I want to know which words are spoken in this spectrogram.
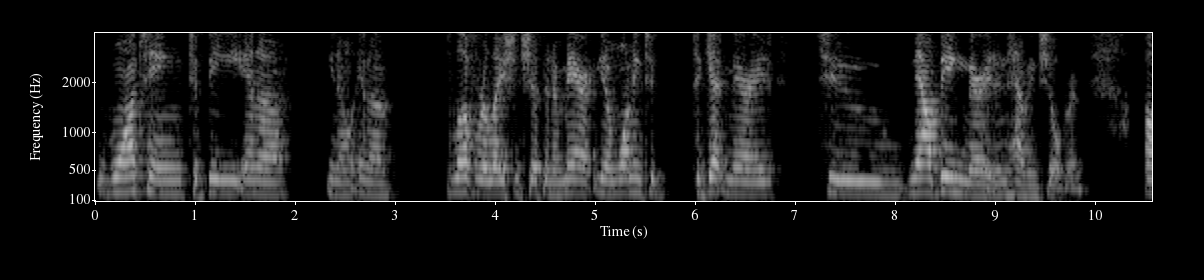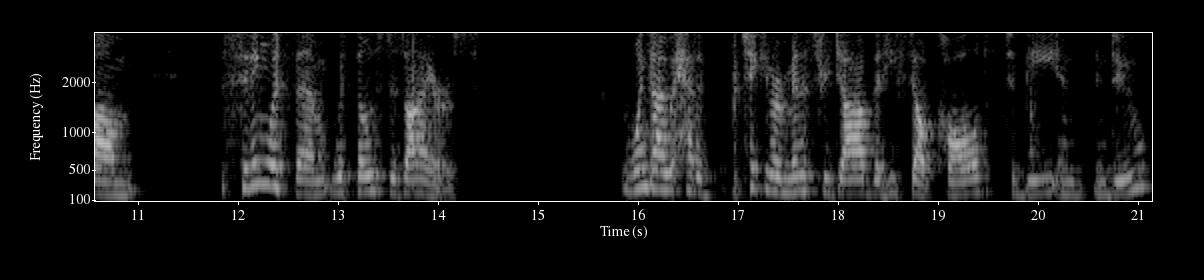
wanting to be in a you know in a love relationship in a marriage, you know, wanting to to get married to now being married and having children. Um, sitting with them with those desires one guy had a particular ministry job that he felt called to be and, and do.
